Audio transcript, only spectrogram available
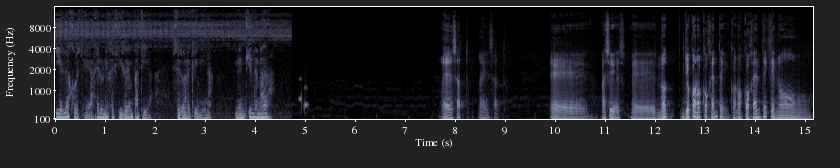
y él, lejos de hacer un ejercicio de empatía, se lo recrimina. No entiendo nada. Exacto, exacto. Eh, así es. Eh, no, yo conozco gente, conozco gente que no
